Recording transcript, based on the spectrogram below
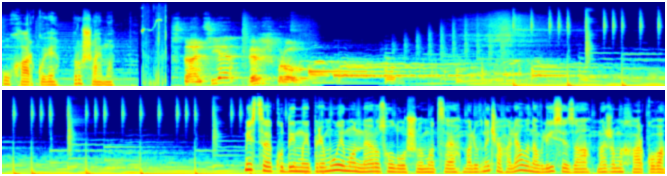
у Харкові. Рушаймо. Станція Держпром. Місце, куди ми прямуємо, не розголошуємо. Це мальовнича галявина в лісі за межами Харкова.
